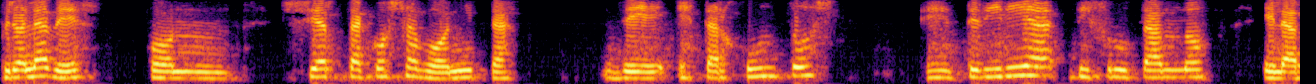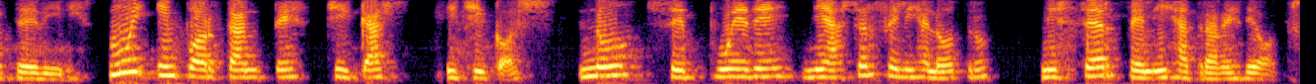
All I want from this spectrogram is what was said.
pero a la vez con cierta cosa bonita de estar juntos, eh, te diría disfrutando el arte de vivir. Muy importante, chicas y chicos, no se puede ni hacer feliz al otro, ni ser feliz a través de otro.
